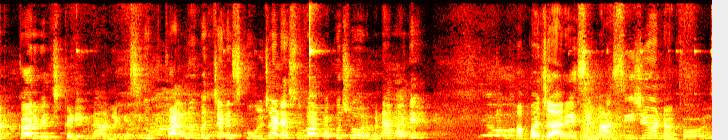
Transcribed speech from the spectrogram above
ਘ- ਘਰ ਵਿੱਚ ਕੜੀ ਬਣਾਉਣ ਲੱਗੇ ਸੀ। ਕੱਲ ਨੂੰ ਬੱਚਿਆਂ ਨੇ ਸਕੂਲ ਜਾਣਾ ਸਵੇਰ ਆਪਾਂ ਕੁਝ ਹੋਰ ਬਣਾਵਾਂਗੇ। ਆਪਾਂ ਜਾ ਰਹੇ ਸੀ ਮਾਸੀ ਜੀ ਉਹਨਾਂ ਕੋਲ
